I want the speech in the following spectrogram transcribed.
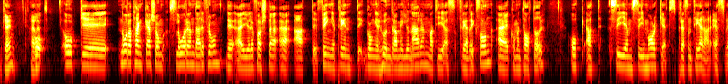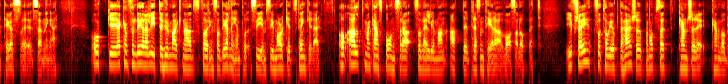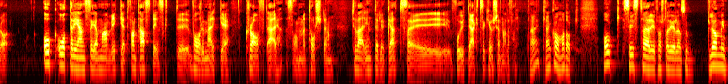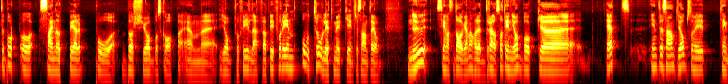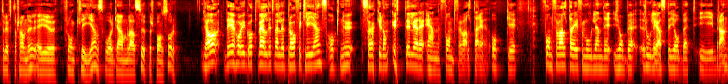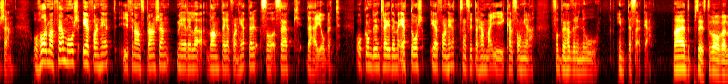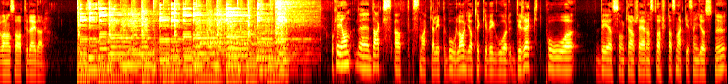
Okej, okay, härligt. Och, och eh, några tankar som slår en därifrån, det är ju det första är att Fingerprint gånger 100 miljonären Mattias Fredriksson är kommentator och att CMC Markets presenterar SVTs eh, sändningar. Och eh, jag kan fundera lite hur marknadsföringsavdelningen på CMC Markets tänker där. Av allt man kan sponsra så väljer man att eh, presentera Vasaloppet. I och för sig så tar vi upp det här så på något sätt kanske det kan vara bra. Och återigen ser man vilket fantastiskt eh, varumärke Craft är som Torsten tyvärr inte lyckats eh, få ut i aktiekursen i alla fall. Nej, kan komma dock. Och sist här i första delen så glöm inte bort att signa upp er på Börsjobb och skapa en eh, jobbprofil där. För att vi får in otroligt mycket intressanta jobb. Nu senaste dagarna har det drösat in jobb och eh, ett intressant jobb som vi tänkte lyfta fram nu är ju från Kliens, vår gamla supersponsor. Ja, det har ju gått väldigt, väldigt bra för Kliens och nu söker de ytterligare en fondförvaltare och eh, fondförvaltare är förmodligen det jobbiga, roligaste jobbet i branschen. Och har man fem års erfarenhet i finansbranschen med relevanta erfarenheter så sök det här jobbet. Och om du är en trader med ett års erfarenhet som sitter hemma i kalsongerna så behöver du nog inte söka. Nej, precis. Det var väl vad de sa till dig där. Okej John, eh, dags att snacka lite bolag. Jag tycker vi går direkt på det som kanske är den största snackisen just nu.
